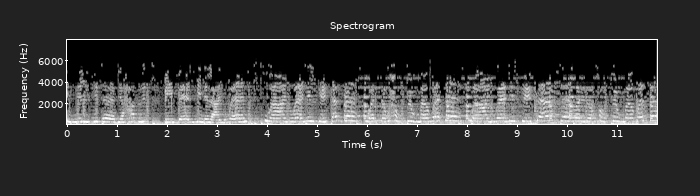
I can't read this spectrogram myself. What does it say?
إن الكتاب يا حضرة بيبان من العنوان وعنوان الكتاب ده وردة وحب ومودة وعنوان الكتاب ده وردة وحب ومودة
